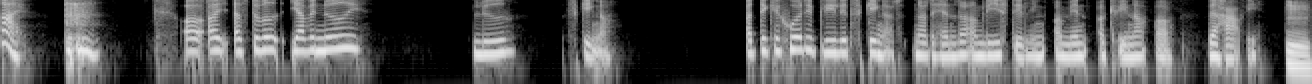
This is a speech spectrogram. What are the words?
Nej. og, og altså, du ved, jeg vil nødig lyde skinger. Og det kan hurtigt blive lidt skingert, når det handler om ligestilling og mænd og kvinder, og hvad har vi? Mm.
